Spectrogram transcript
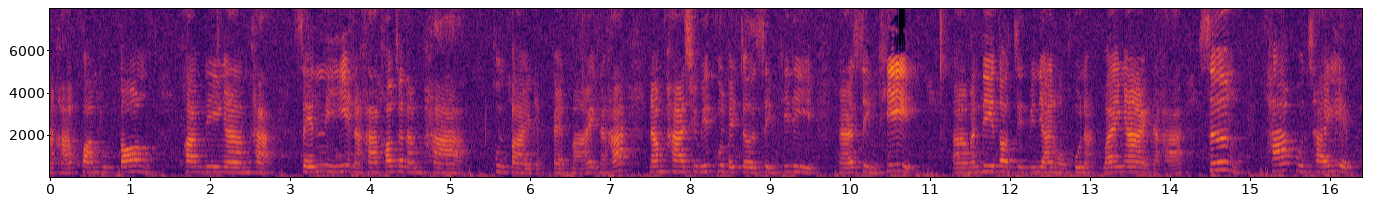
นะคะ ความถูกต้อง ความดีงามค่ะ เซนนี้นะคะเขาจะนำพา คุณไปเนี่ยแปดไม้นะคะนำพาชีวิตคุณไปเจอสิ่งที่ดีนะคะสิ่งที่มันดีต่อจิตวิญญาณของคุณอะว่ายง่ายนะคะ ซึ่งถ้าคุณใช้เหตุผ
